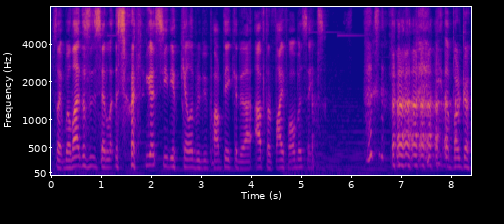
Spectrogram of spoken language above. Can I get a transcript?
She's like, well, that doesn't sound like the sort of thing a serial killer would be partaking in after five homicides. eating a burger.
